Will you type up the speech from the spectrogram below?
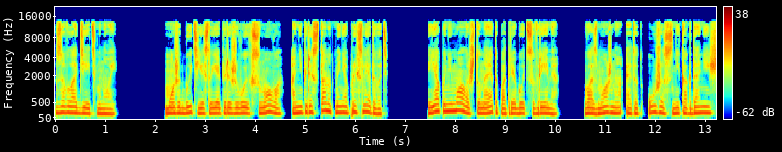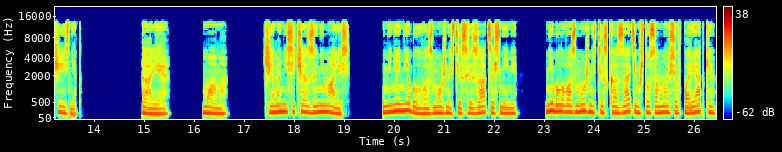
завладеть мной. Может быть, если я переживу их снова, они перестанут меня преследовать. Я понимала, что на это потребуется время. Возможно, этот ужас никогда не исчезнет. Талия. Мама. Чем они сейчас занимались? У меня не было возможности связаться с ними, не было возможности сказать им, что со мной все в порядке,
